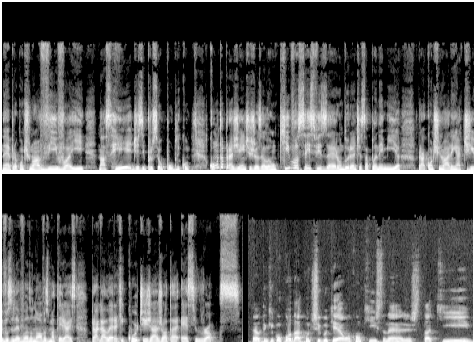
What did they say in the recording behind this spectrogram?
né, para continuar vivo aí nas redes e pro seu público. Conta pra gente, Joselão, o que vocês fizeram durante essa pandemia para continuarem ativos e levando novos materiais pra galera que curte já JS Rocks. É, eu tenho que concordar contigo que é uma conquista, né? A gente está aqui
